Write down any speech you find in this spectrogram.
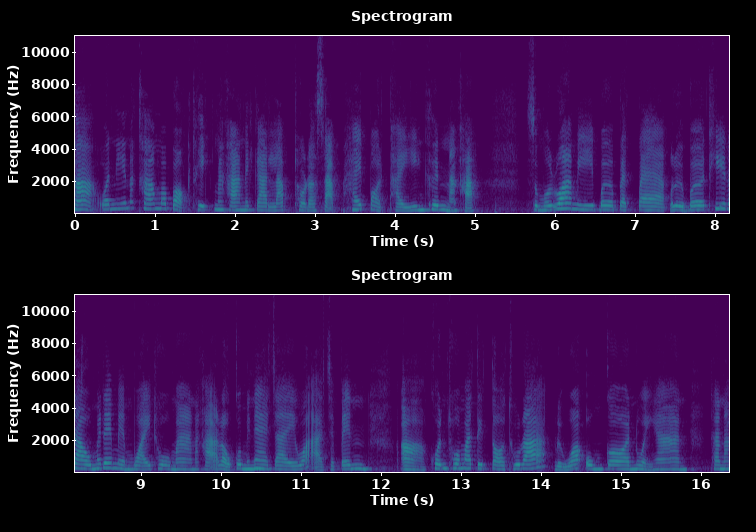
ค่ะ วันนี้นะคะมาบอกทริคนะคะในการรับโทรศัพท์ให้ปลอดภัยยิ่งขึ้นนะคะ สมมุติว่ามีเบอร์แปลกๆ หรือเบอร์ที่เราไม่ได้เมมไว้โทรมานะคะ เราก็ไม่แน่ใจว่าอาจจะเป็นคนโทรมาติดต่อธุระ หรือว่าองค์กรหน่วยงาน ธนา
